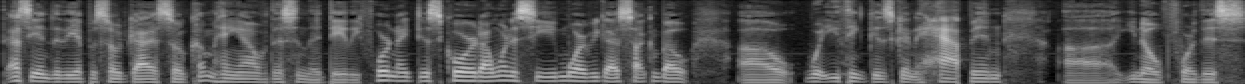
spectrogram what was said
that's the end of the episode, guys. So come hang out with us in the daily Fortnite Discord. I want to see more of you guys talking about uh, what you think is going to happen. Uh, you know, for this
